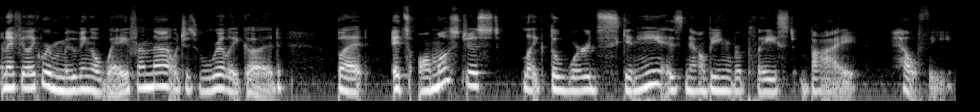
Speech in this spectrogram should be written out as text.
And i feel like we're moving away from that which is really good. But it's almost just like the word skinny is now being replaced by healthy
